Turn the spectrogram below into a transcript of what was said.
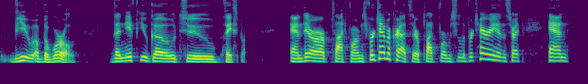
view of the world than if you go to Facebook. And there are platforms for Democrats, there are platforms for libertarians, right? And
